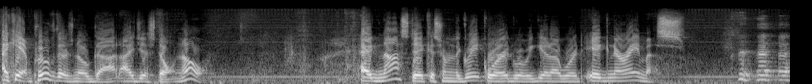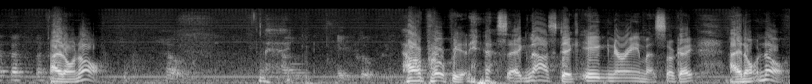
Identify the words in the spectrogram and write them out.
I can't prove there's no God, I just don't know. Agnostic is from the Greek word where we get our word ignoramus. I don't know. How, how appropriate. How appropriate, yes, agnostic, ignoramus, okay? I don't know.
